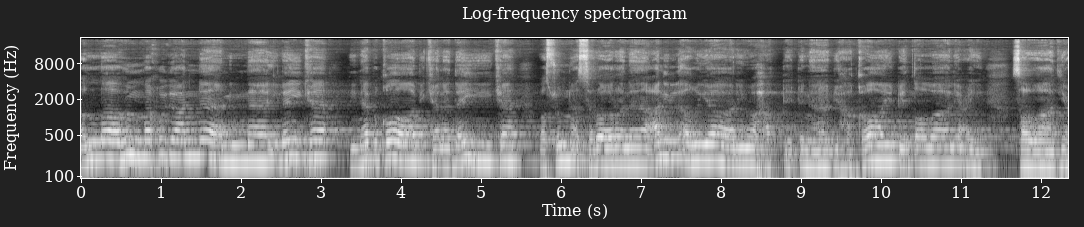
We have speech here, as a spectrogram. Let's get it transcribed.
اللهم خذ عنا منا إليك لنبقى بك لديك وصن أسرارنا عن الأغيار وحققنا بحقائق طوالع صوادع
